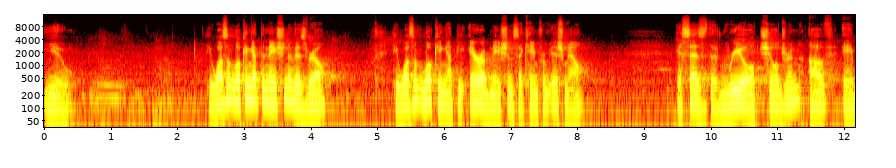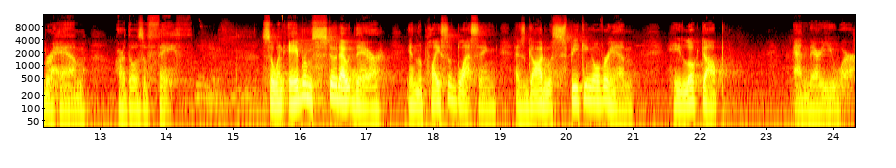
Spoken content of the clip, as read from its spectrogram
You. He wasn't looking at the nation of Israel. He wasn't looking at the Arab nations that came from Ishmael. It says the real children of Abraham are those of faith. So when Abram stood out there in the place of blessing, as God was speaking over him, he looked up, and there you were.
